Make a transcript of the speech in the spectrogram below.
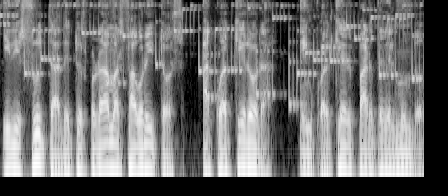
y disfruta de tus programas favoritos a cualquier hora, en cualquier parte del mundo.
